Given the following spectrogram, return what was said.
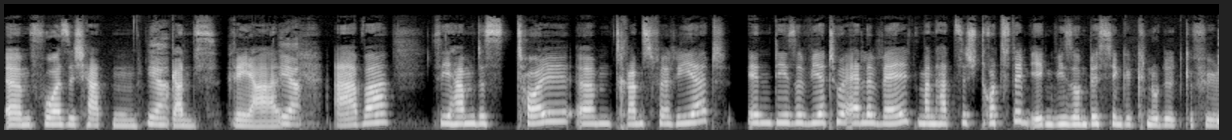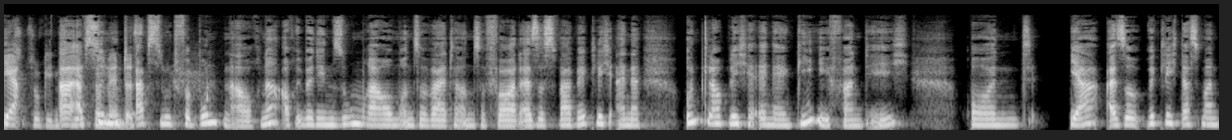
ähm, vor sich hatten, ja. ganz real. Ja. Aber Sie haben das toll ähm, transferiert in diese virtuelle Welt. Man hat sich trotzdem irgendwie so ein bisschen geknuddelt gefühlt. Ja, so ging es äh, absolut, zumindest. absolut verbunden auch, ne? Auch über den Zoom-Raum und so weiter und so fort. Also es war wirklich eine unglaubliche Energie, fand ich. Und ja, also wirklich, dass man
